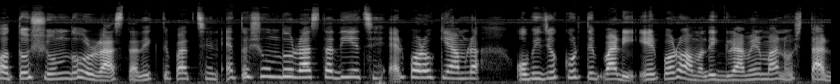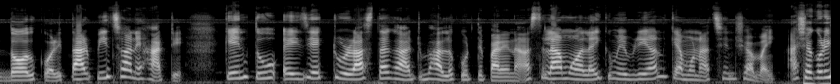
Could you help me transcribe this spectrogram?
কত সুন্দর রাস্তা দেখতে পাচ্ছেন, এত সুন্দর রাস্তা দিয়েছে। এরপরও কি আমরা অভিযোগ করতে পারি? এরপরও আমাদের গ্রামের মানুষ তার দল করে, তার পিছনে হাঁটে। কিন্তু এই যে একটু রাস্তাঘাট ভালো করতে পারে না। আসসালামু আলাইকুম এভরিয়ান কেমন আছেন সবাই? আশা করি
